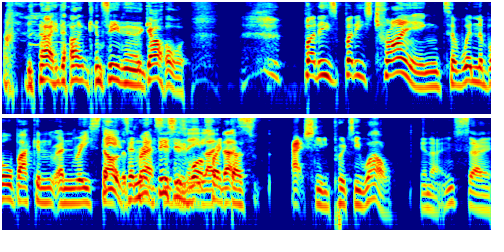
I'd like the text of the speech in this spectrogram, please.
I don't conceding a goal but he's but he's trying to win the ball back and, and restart the press. This is what like, Fred does actually pretty well, you know. So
